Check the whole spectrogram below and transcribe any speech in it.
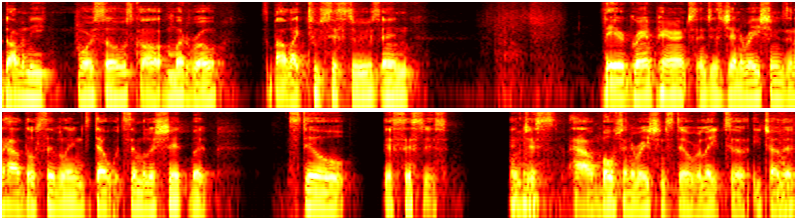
Dominique Morisseau. so. It's called Mud Row. It's about like two sisters and their grandparents and just generations and how those siblings dealt with similar shit, but still they're sisters. And just how both generations still relate to each other,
